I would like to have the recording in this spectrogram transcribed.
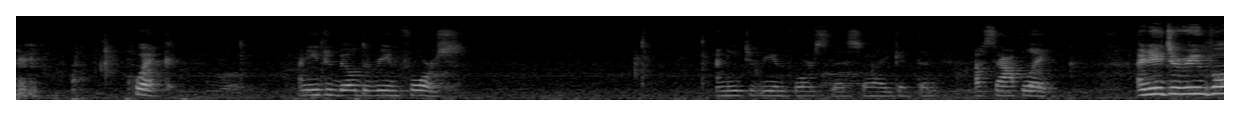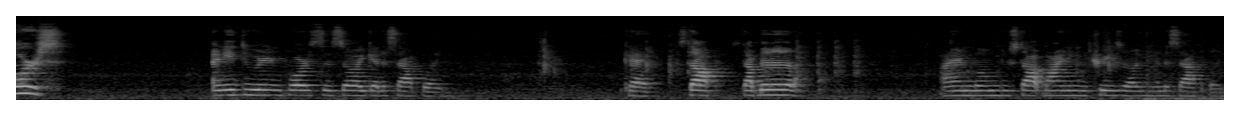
No. Quick. I need to build the reinforce. I need to reinforce this so I get a sapling. I need to reinforce. I need to reinforce this so I get a sapling. Okay, stop. Stop. No, no, no. I am going to stop mining the tree so I can get a sapling.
